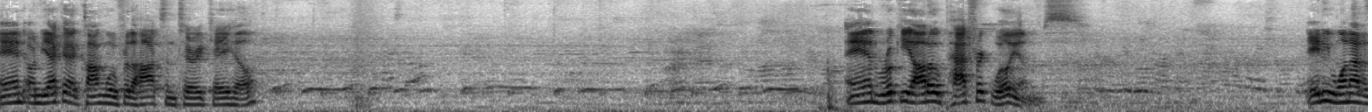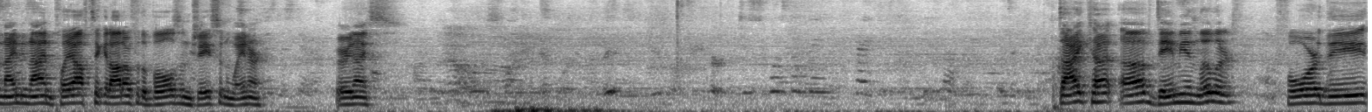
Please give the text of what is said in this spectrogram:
And Onyeka Kongwu for the Hawks and Terry Cahill. And rookie auto Patrick Williams. 81 out of 99 playoff ticket auto for the Bulls and Jason Wayner. Very nice. Die cut of Damian Lillard for the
